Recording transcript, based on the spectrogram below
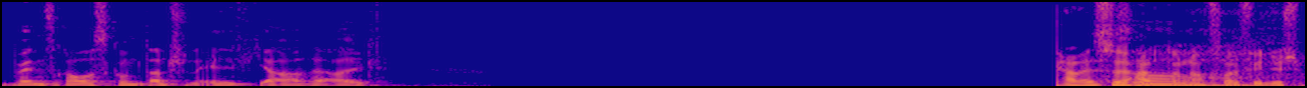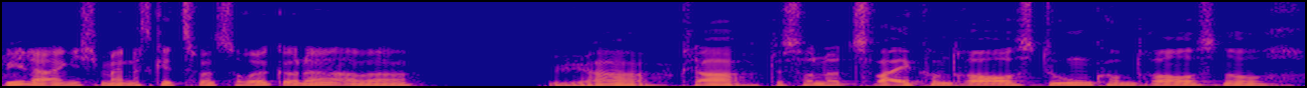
wenn es rauskommt, dann schon elf Jahre alt. Ja, aber es hat doch So. noch voll viele Spiele eigentlich. Ich meine, es geht zwar zurück, oder? Aber Ja, klar. Dishonored 2 kommt raus, Doom kommt raus noch.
